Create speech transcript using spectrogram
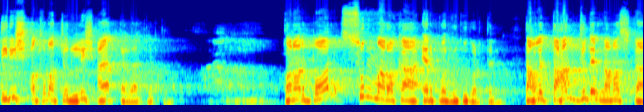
তিরিশ অথবা চল্লিশ আয়াত তেলাওয়াত করতেন। করার পর, সুম্মা এরপর রুকু করতেন। তাহলে তাহাজুদের নামাজটা,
